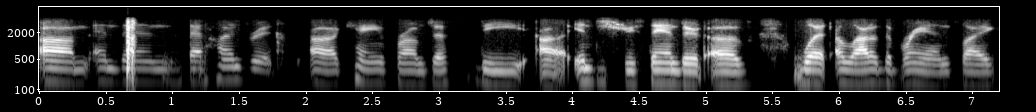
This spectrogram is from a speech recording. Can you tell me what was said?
Um, and then that hundred uh, came from just the uh, industry standard of what a lot of the brands like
